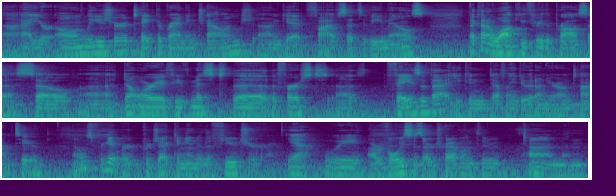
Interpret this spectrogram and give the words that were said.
uh, at your own leisure, take the branding challenge and get five sets of emails that kind of walk you through the process. So uh, don't worry if you've missed the the first uh, phase of that. You can definitely do it on your own time too. I always forget we're projecting into the future. Yeah, we Our voices are traveling through time and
